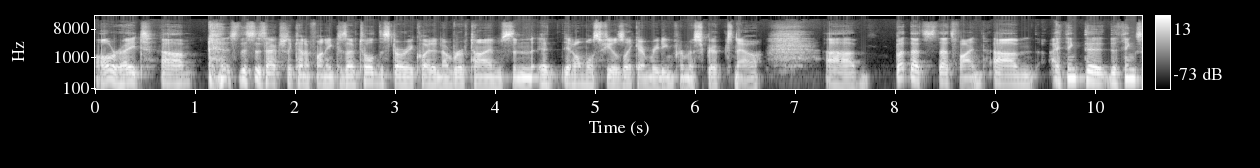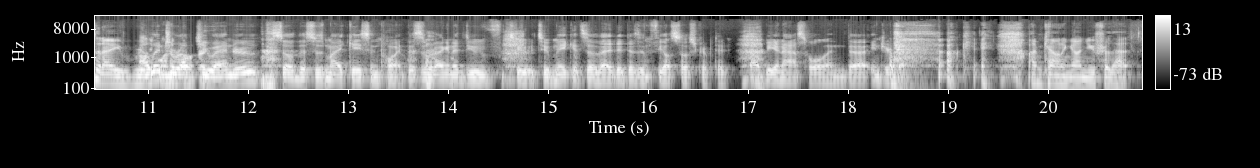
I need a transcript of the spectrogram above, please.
All right. Um, this is actually kind of funny because I've told the story quite a number of times, and it, it almost feels like I'm reading from a script now. Um, but that's that's fine. Um, I think the the things that I really I'll interrupt you, Andrew. So this is my case in point. This is what I'm going to do to to make it so that it doesn't feel so scripted. I'll be an asshole and uh, interject. okay, I'm counting on you for that.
